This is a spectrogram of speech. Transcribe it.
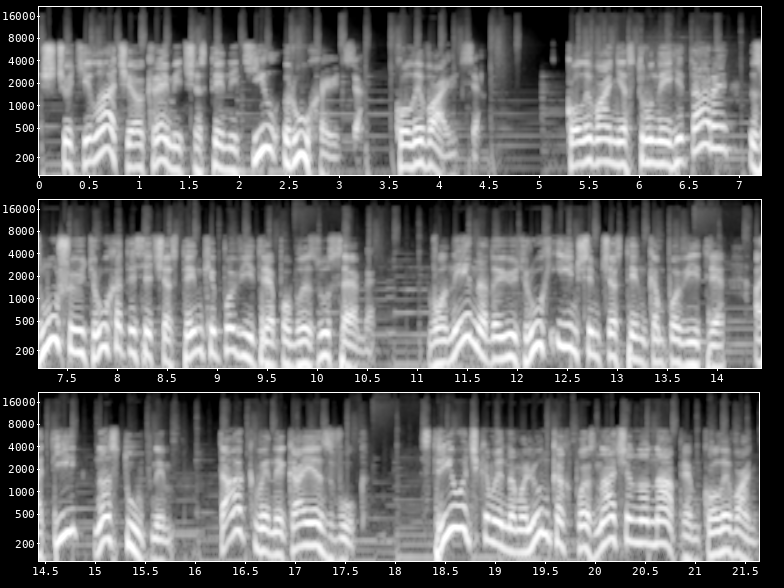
що тіла чи окремі частини тіл рухаються, коливаються. Коливання струни гітари змушують рухатися частинки повітря поблизу себе. Вони надають рух іншим частинкам повітря, а ті наступним. Так виникає звук. Стрілочками на малюнках позначено напрям коливань.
